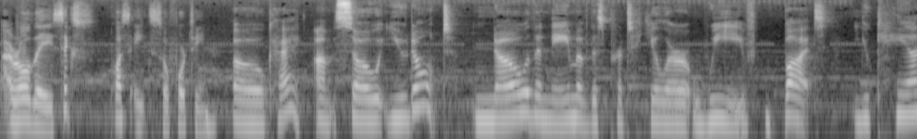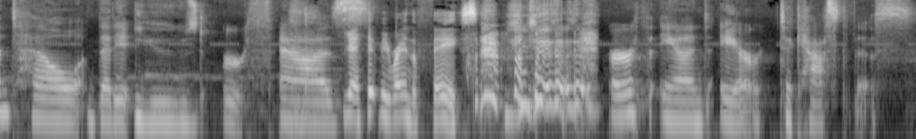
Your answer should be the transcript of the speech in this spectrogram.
I rolled a six plus eight, so 14. Okay. Um, so you don't know the name of this particular weave, but you can tell that it used earth as Yeah, it hit me right in the face. earth and air to cast this.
